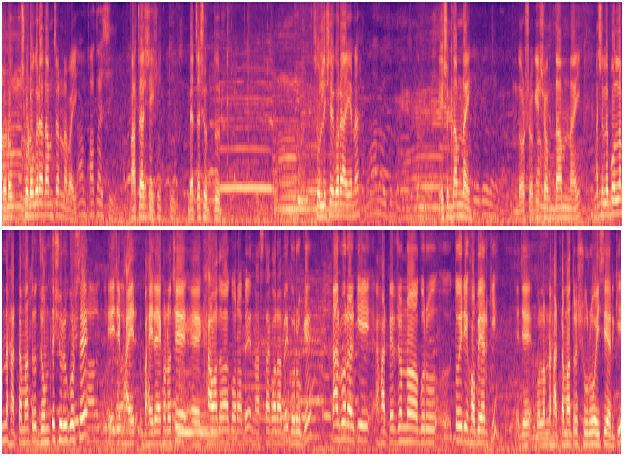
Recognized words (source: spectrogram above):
ছোট ছোট করে দাম চান না ভাই? পাঁচাশি। পাঁচাশি। সত্তর। বেচা সত্তর। চল্লিশের করে আইয়ে না? এইসব দাম নাই। দর্শক এসব দাম নাই। আসলে বললাম না, হাটটা মাত্র জমতে শুরু করছে। এই যে ভাই ভাইরা এখন হচ্ছে খাওয়া দাওয়া করাবে, নাস্তা করাবে গরুকে। তারপর আর কি হাটের জন্য গরু তৈরি হবে আর কি। এই যে বললাম না, হাটটা মাত্র শুরু হয়েছে আর কি।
